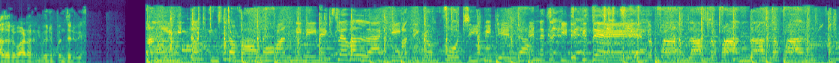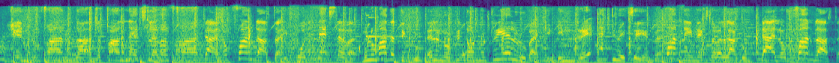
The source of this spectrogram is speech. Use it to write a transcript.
ஆதரவாளர்கள் விருப்பம் தெரிவிக்கிறார்கள். இன்ஸ்டாவால பண்ணினை நெக்ஸ்ட் லெவல் ஆக்கி அதிகம் 4GB டேட்டா எனக்கு கிடைக்குதே என்ன பான் பான் பான் என்று fun fun next level fun Dialog fun இப்போது நெக்ஸ்ட் லெவல் முழு மாதத்திற்கும் எழுநூற்றி தொண்ணூற்றி ஏழு ரூபாய்க்கு இன்றே ஆக்டிவேட் செய்யுங்கள் பண்ணை நெக்ஸ்ட் லெவல் ஆகும் டயலாக் பான் லாஸ்ட்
